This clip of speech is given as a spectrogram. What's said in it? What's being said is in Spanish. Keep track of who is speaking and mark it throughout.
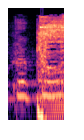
Speaker 1: te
